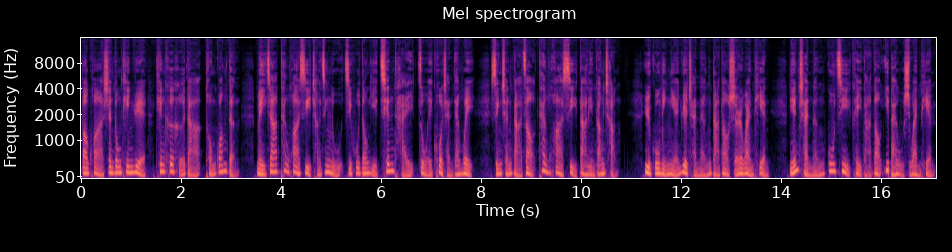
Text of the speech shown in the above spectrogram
包括山东天悦、天科和达、同光等，每家碳化系长晶炉几乎都以千台作为扩产单位，形成打造碳化系大炼钢厂。预估明年月产能达到十二万片，年产能估计可以达到一百五十万片。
